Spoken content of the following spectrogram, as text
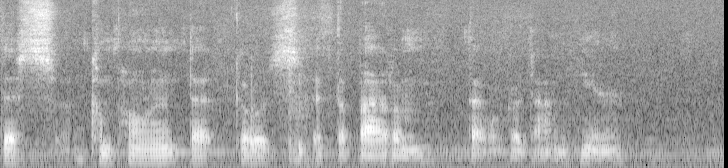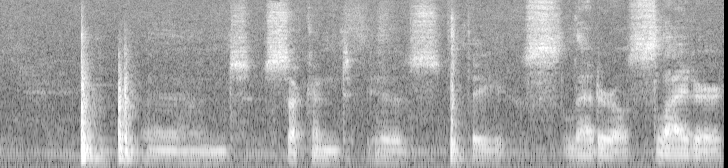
this component that goes at the bottom that will go down here. And second is the lateral slider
